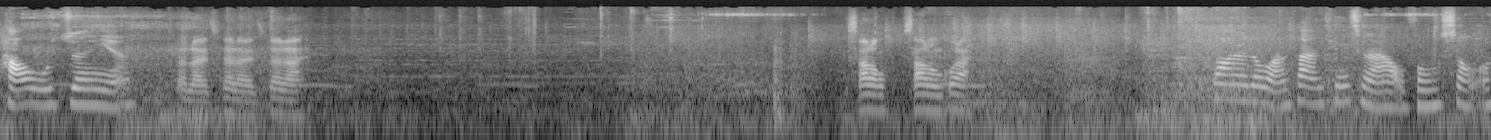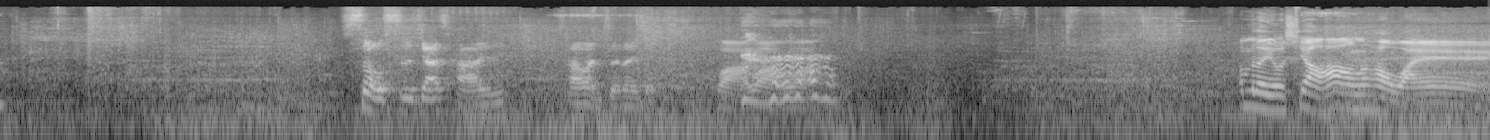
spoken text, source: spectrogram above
毫无尊严。再来再来再来！沙龙沙龙过来！望月的晚饭听起来好丰盛哦。寿司加茶茶碗蒸那种。哇哇哇！他们的游戏好像很好玩哎。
